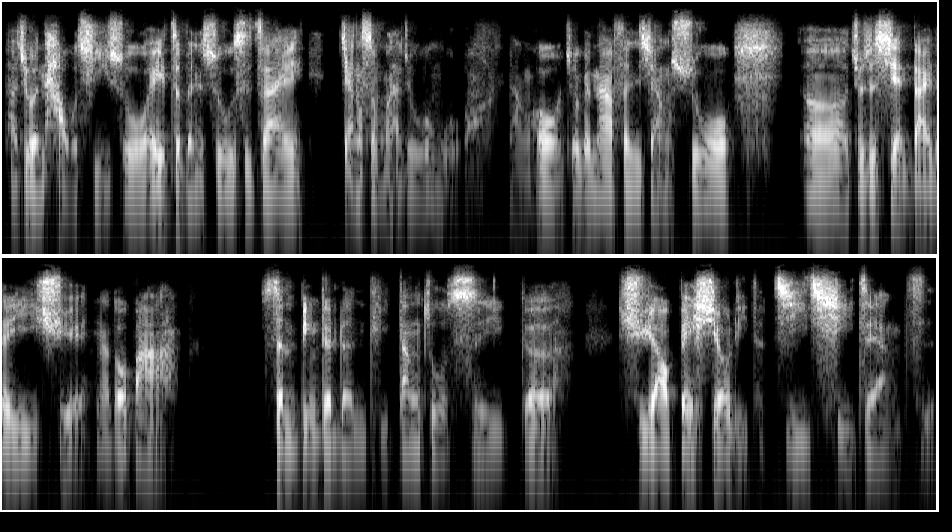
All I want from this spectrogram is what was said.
他就很好奇说：“哎，这本书是在讲什么？”他就问我，然后就跟他分享说：“呃，就是现代的医学，那都把生病的人体当作是一个需要被 修理的机器这样子。”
